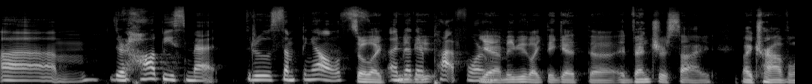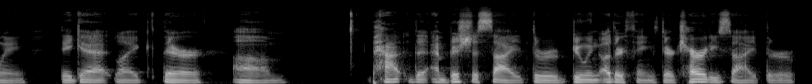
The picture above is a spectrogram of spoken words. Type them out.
um, their hobbies met through something else, So, like another maybe, platform. Yeah, maybe like they get the adventure side by traveling. They get like their um pat the ambitious side through doing other things, their charity side through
